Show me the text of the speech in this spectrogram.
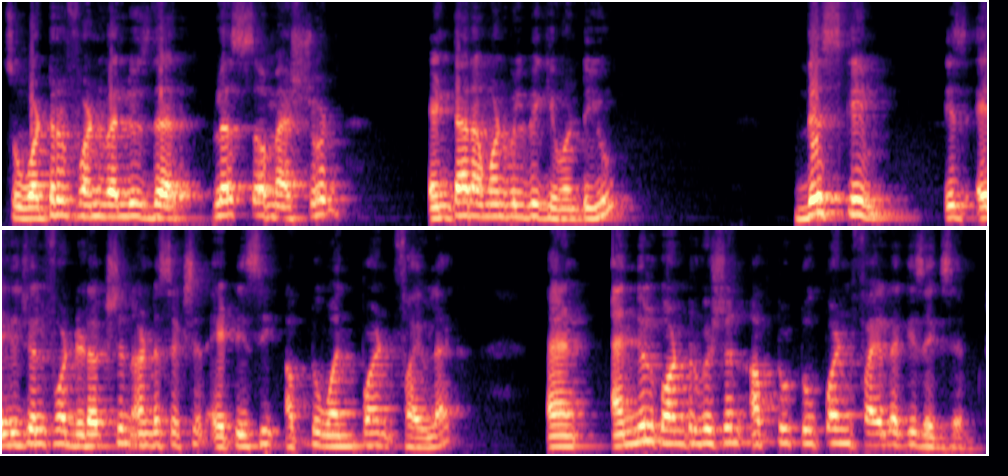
So whatever fund value is there, plus sum assured, entire amount will be given to you. This scheme is eligible for deduction under section 80C up to 1.5 lakh and annual contribution up to 2.5 lakh is exempt.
